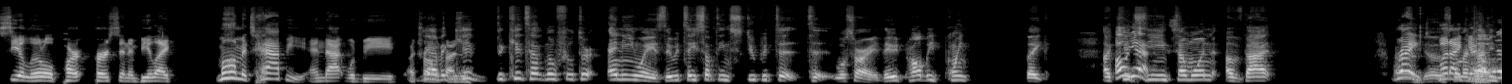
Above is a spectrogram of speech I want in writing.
see a little part person and be like, Mom, it's happy and that would be a Yeah, but kid, the kids have no filter anyways. They would say something stupid to, to well, sorry, they would probably point like a kid Oh, yeah. seeing someone of that. uh, Right, uh, but I someone get- having I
